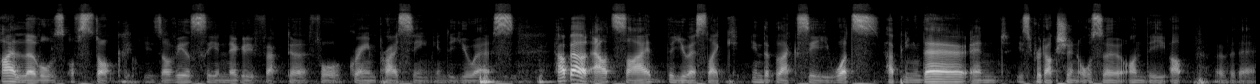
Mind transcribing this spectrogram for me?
high levels of stock is obviously a negative factor for grain pricing in the US. How about outside the US, like in the Black Sea? What's happening there, and is production also on the up over there?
